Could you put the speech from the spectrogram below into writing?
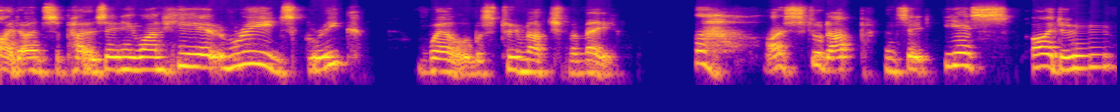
I don't suppose anyone here reads Greek. Well, it was too much for me. Ah, I stood up and said, Yes, I do.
